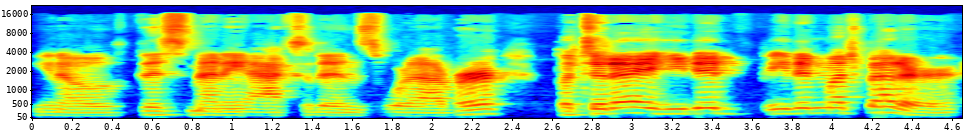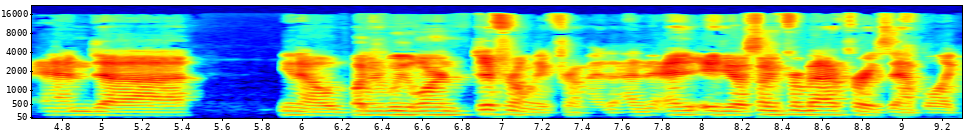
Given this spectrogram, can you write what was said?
You know, this many accidents, whatever. But today he did he did much better. And uh, you know, what did we learn differently from it? And, and you know, something from that, for example, like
